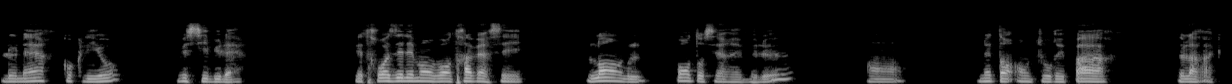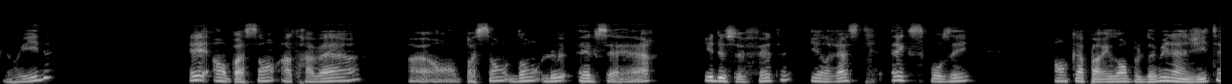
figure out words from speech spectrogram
le nerf cochléo-vestibulaire. Les trois éléments vont traverser l'angle pontocérébelleux en étant entourés par de l'arachnoïde et en passant à travers, euh, en passant dans le LCR et de ce fait, il reste exposé en cas par exemple de méningite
